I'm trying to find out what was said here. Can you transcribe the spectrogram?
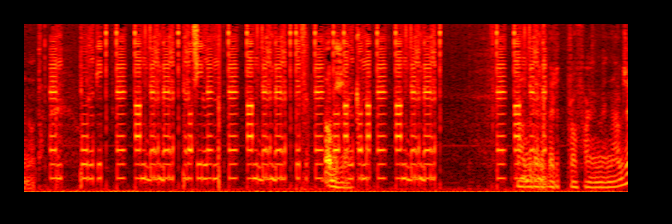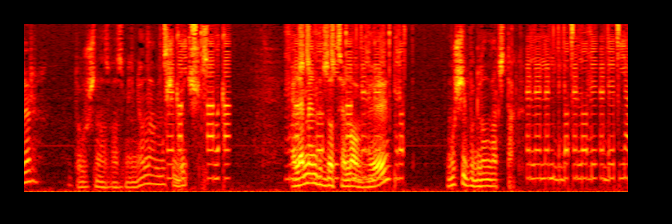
no tak. Dobrze. Thunderbird Profile Manager, to już nazwa zmieniona, musi być element docelowy musi wyglądać tak. Element docelowy edycja.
